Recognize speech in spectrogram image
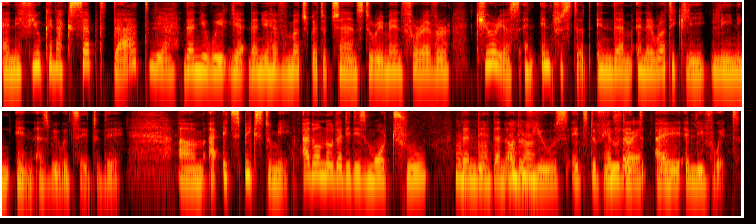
And if you can accept that Yeah. then you will yeah then you have a much better chance to remain forever curious and interested in them and erotically leaning in as we would say today. Um, I, it speaks to me. I don't know that it is more true than the, than other views. It's the view the that way, i live with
